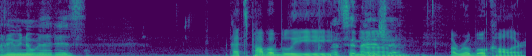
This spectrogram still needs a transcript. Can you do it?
I don't even know where that is. That's probably That's in um, Asia. a robocaller.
